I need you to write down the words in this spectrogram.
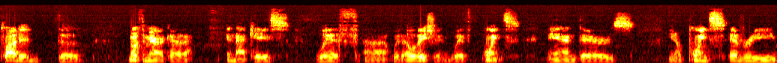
plotted the North America in that case with uh, with elevation with points, and there's you know points every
